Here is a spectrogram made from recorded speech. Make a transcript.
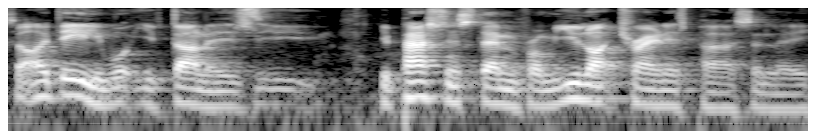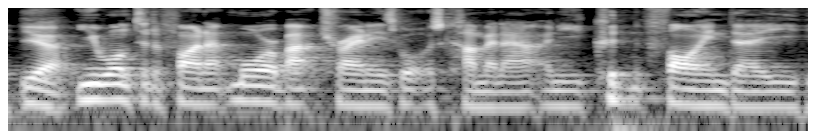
So ideally, what you've done is you, your passion stemmed from you like trainers personally. Yeah. You wanted to find out more about trainers, what was coming out, and you couldn't find a,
